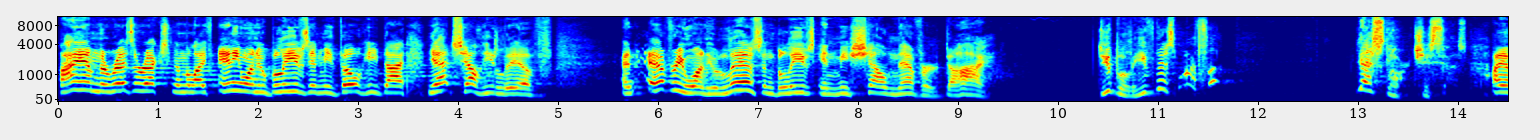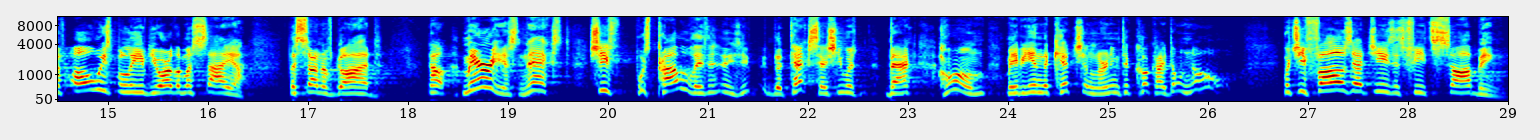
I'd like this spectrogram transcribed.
I am the resurrection and the life. Anyone who believes in me, though he die, yet shall he live. And everyone who lives and believes in me shall never die. Do you believe this, Martha? Yes, Lord, she says. I have always believed you are the Messiah, the Son of God. Now, Mary is next. She was probably, the text says she was back home, maybe in the kitchen learning to cook. I don't know. But she falls at Jesus' feet sobbing.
